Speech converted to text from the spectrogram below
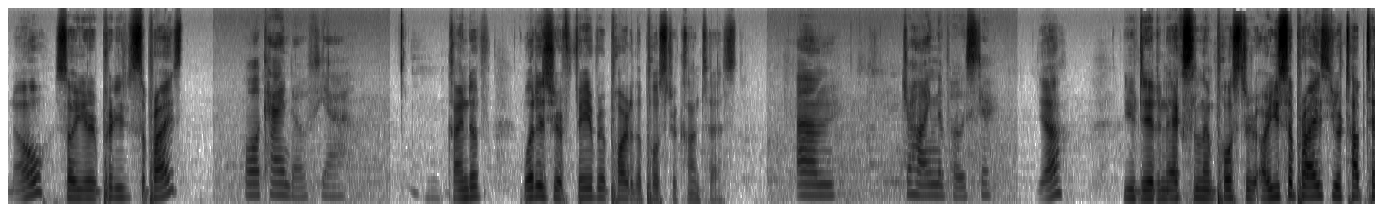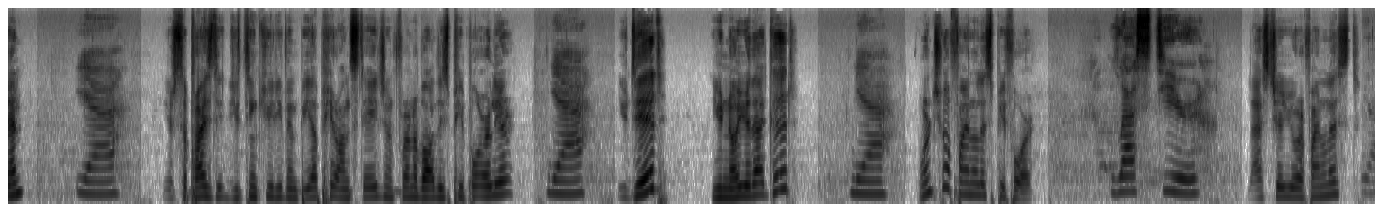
No? So you're pretty surprised? Well, kind of, yeah. Kind of. What is your favorite part of the poster contest? Um, drawing the poster. Yeah? You did an excellent poster. Are you surprised you're top 10? Yeah. You're surprised that you think you'd even be up here on stage in front of all these people earlier? Yeah. You did? You know you're that good? Yeah. Weren't you a finalist before? Last year. Last year you were a finalist? Yeah,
